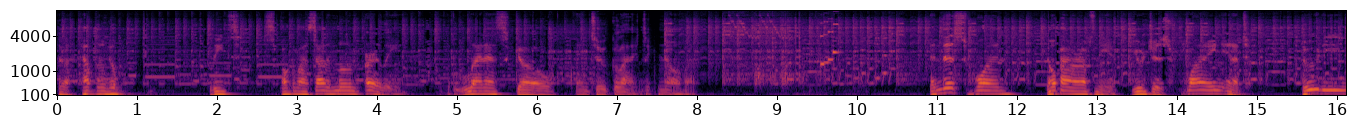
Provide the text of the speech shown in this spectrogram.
to help them complete Pokemon Sun and Moon early. But let us go into Galactic Nova. In this one, no power-ups needed. You're just flying in a 2D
